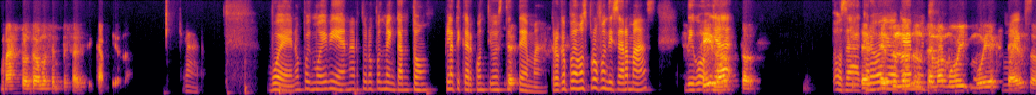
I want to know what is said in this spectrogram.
más pronto vamos a empezar ese cambio, ¿no? Claro. Bueno, pues muy bien, Arturo, pues me encantó platicar contigo este tema. Creo que podemos profundizar más. Digo, ya... o sea, creo yo que es un tema muy, muy extenso,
